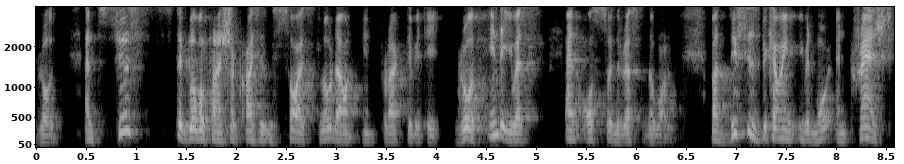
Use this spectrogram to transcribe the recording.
growth. And since the global financial crisis, we saw a slowdown in productivity growth in the US and also in the rest of the world. But this is becoming even more entrenched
